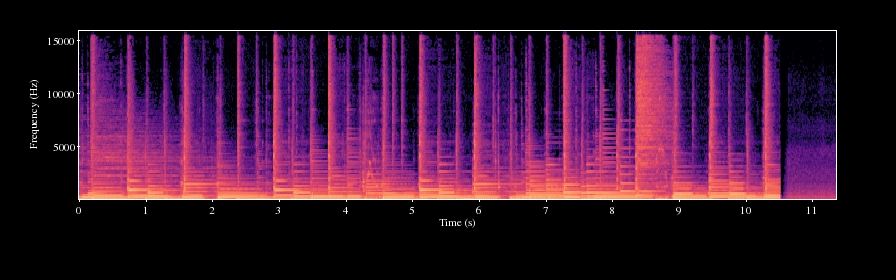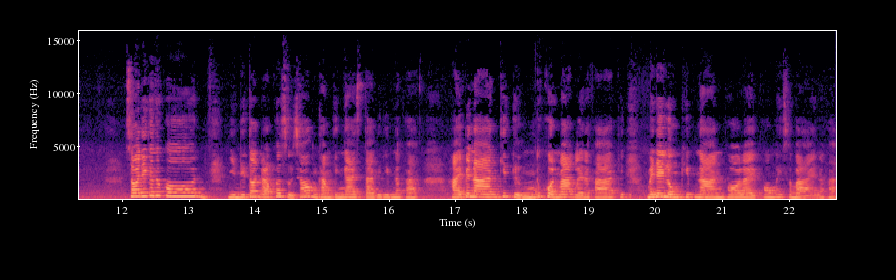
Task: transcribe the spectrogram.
สวัสดีค่ะทุกคน ยินดีต้อนรับเข้าสู่ช่องทำกินง่ายสไตล์พิทิพย์นะคะ หายไปนานคิดถึงทุกคนมากเลยนะคะที่ไม่ได้ลงคลิปนานเพราะอะไรเพราะไม่สบายนะคะ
